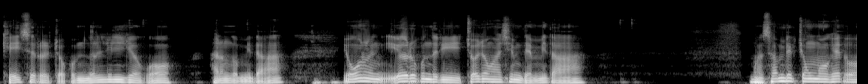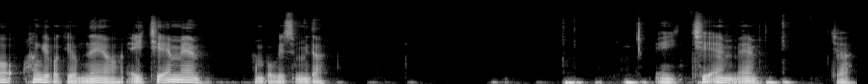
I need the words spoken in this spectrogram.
케이스를 조금 늘리려고 하는 겁니다. 요거는 여러분들이 조정하시면 됩니다. 뭐 300 종목 해도 한 개밖에 없네요. HMM 한번 보겠습니다. HMM 자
